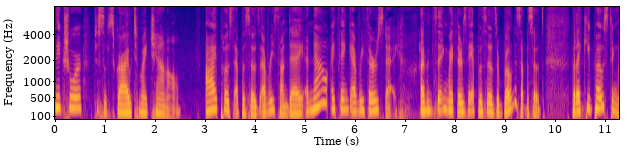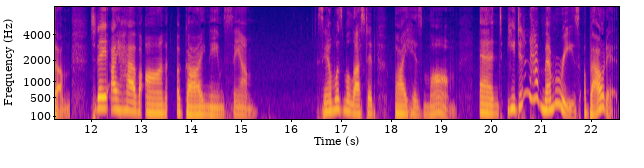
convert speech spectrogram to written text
make sure to subscribe to my channel. I post episodes every Sunday and now I think every Thursday. I've been saying my Thursday episodes are bonus episodes, but I keep posting them. Today I have on a guy named Sam. Sam was molested by his mom, and he didn't have memories about it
